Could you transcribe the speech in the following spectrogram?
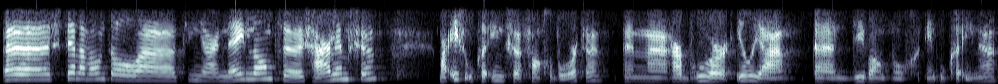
Uh, Stella woont al uh, tien jaar in Nederland, uh, is Haarlemse. Maar is Oekraïense van geboorte. En uh, haar broer Ilja, uh, die woont nog in Oekraïne.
